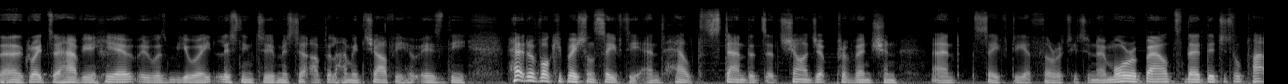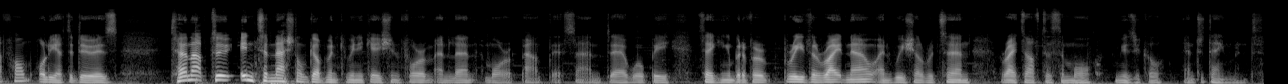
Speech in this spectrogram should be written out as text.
uh, great to have you here. It was you were listening to Mr. Abdulhameed Shafi, who is the head of occupational safety and health standards at Sharjah Prevention and Safety Authority. To know more about their digital platform, all you have to do is turn up to International Government Communication Forum and learn more about this. And uh, we'll be taking a bit of a breather right now, and we shall return right after some more musical entertainment.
